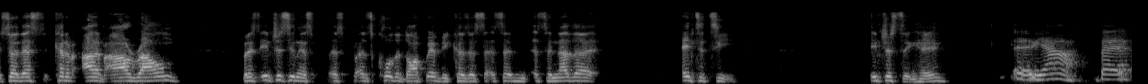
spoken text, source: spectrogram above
So that's kind of out of our realm but it's interesting. It's, it's, it's called the dark web because it's it's, it's another entity. Interesting, hey? Uh, yeah, but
